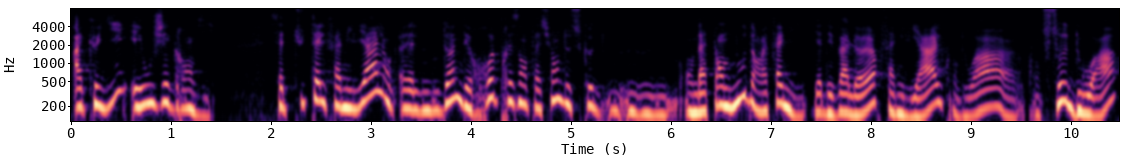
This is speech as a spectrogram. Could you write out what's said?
accueilli et où j'ai grandi cette tutelle familiale, elle nous donne des représentations de ce que on attend de nous dans la famille. Il y a des valeurs familiales qu'on doit, euh, qu'on se doit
